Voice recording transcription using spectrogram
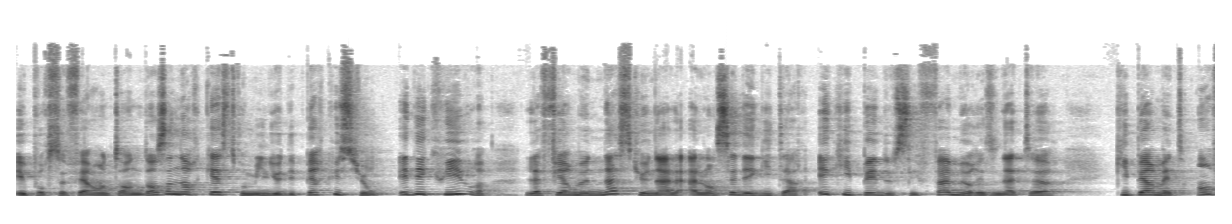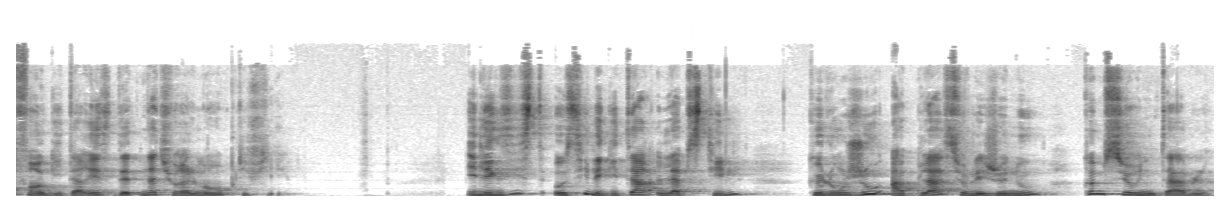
Et pour se faire entendre dans un orchestre au milieu des percussions et des cuivres, la firme nationale a lancé des guitares équipées de ces fameux résonateurs qui permettent enfin aux guitaristes d'être naturellement amplifiés. Il existe aussi les guitares lap steel que l'on joue à plat sur les genoux comme sur une table.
